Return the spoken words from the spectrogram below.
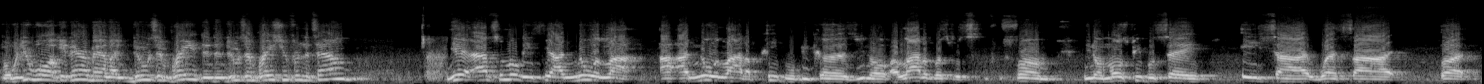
But when you walk in there, man, like dudes embrace. Did the dudes embrace you from the town? Yeah, absolutely. See, I knew a lot. I, I knew a lot of people because you know a lot of us was from you know most people say east side, west side, but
